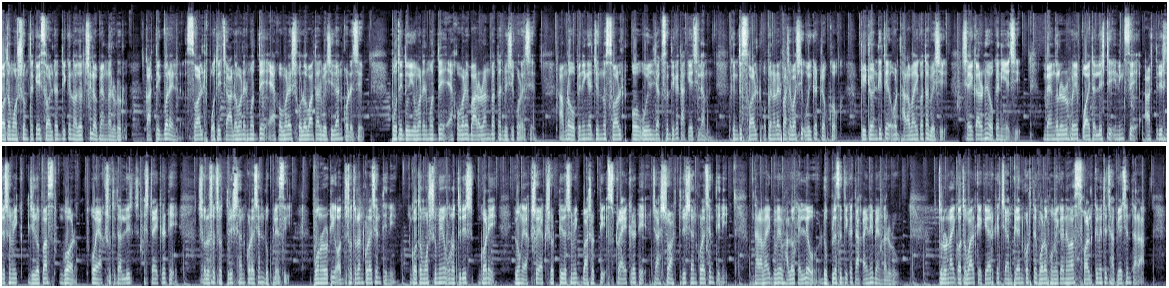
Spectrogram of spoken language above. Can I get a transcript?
গত মরশুম থেকেই সল্টের দিকে নজর ছিল বেঙ্গালুরুর। কার্তিক বলেন সল্ট প্রতি চার ওভারের মধ্যে এক ওভারে ষোলো বা তার বেশি রান করেছে। প্রতি দুই ওভারের মধ্যে এক ওভারে বারো রান বা তার বেশি করেছে। আমরা ওপেনিংয়ের জন্য সল্ট ও উইল জ্যাক্সের দিকে তাকিয়েছিলাম। কিন্তু সল্ট ওপেনারের পাশাপাশি উইকেট রক্ষক টি টোয়েন্টিতে ওর ধারাবাহিকতা বেশি, সেই কারণে ওকে নিয়েছি। ব্যাঙ্গালোর হয়ে পঁয়তাল্লিশটি ইনিংসে আটত্রিশ দশমিক জিরো পাঁচ গড় ও একশো তেতাল্লিশ স্ট্রাইক রেটে ষোলোশো ছত্রিশ রান করেছেন ডুপ্লেসি। পনেরোটি অর্ধশত রান করেছেন তিনি। গত মরশুমে উনত্রিশ গড়ে এবং একশো একষট্টি দশমিক বাষট্টি স্ট্রাইক রেটে চারশো আটত্রিশ রান করেছেন তিনি। ধারাবাহিকভাবে ভালো খেললেও ডুপ্লেসের দিকে তাকায়নি বেঙ্গালুরু। তুলনায় গতবার কেকেআরকে চ্যাম্পিয়ন করতে বড় ভূমিকা নেওয়া সল্টকে নিতে ঝাঁপিয়েছেন তারা।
